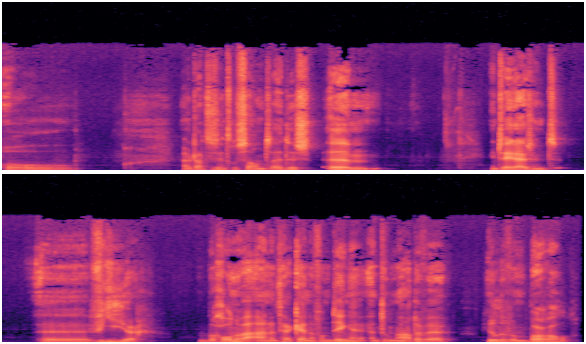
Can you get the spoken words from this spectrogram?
Oh, nou dat is interessant. Hè? Dus um, in 2004 begonnen we aan het herkennen van dingen. En toen hadden we, hielden we een borrel.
